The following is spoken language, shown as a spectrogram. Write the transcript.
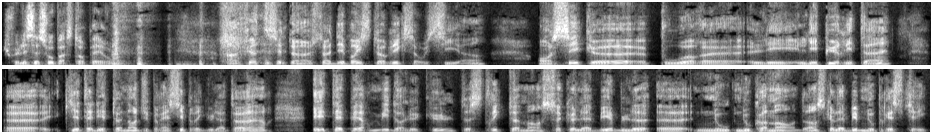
Je vais laisser ça au pasteur Perron. en fait, c'est un, un débat historique, ça aussi. Hein? On sait que pour les, les puritains, euh, qui étaient les tenants du principe régulateur, était permis dans le culte strictement ce que la Bible euh, nous, nous commande, hein, ce que la Bible nous prescrit.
